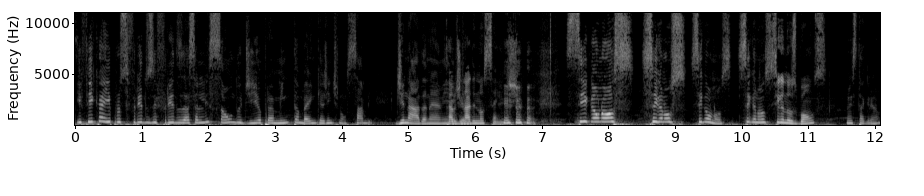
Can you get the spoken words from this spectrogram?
E fica aí pros fridos e fridas essa lição do dia pra mim também, que a gente não sabe de nada, né, amiga? Sabe de nada inocente. Sigam-nos, sigam-nos, sigam-nos, sigam-nos Siga nos bons no Instagram,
